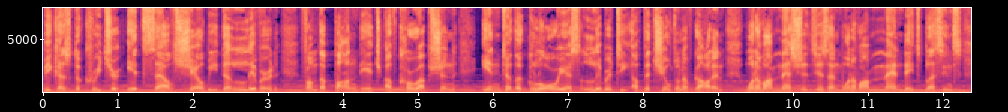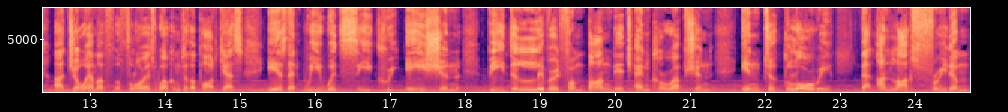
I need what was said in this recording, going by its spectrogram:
because the creature itself shall be delivered from the bondage of corruption into the glorious liberty of the children of God. And one of our messages and one of our mandates, blessings, uh, Joemma Flores, welcome to the podcast, is that we would see creation be delivered from bondage and corruption into glory that unlocks freedom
